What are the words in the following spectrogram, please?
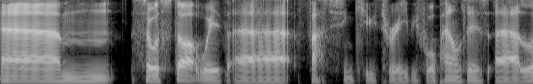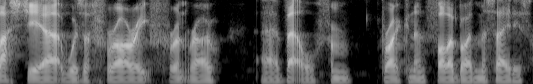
Um, so we'll start with uh, fastest in Q3 before penalties. Uh, last year was a Ferrari front row, uh, Vettel from Raikkonen, followed by the Mercedes.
